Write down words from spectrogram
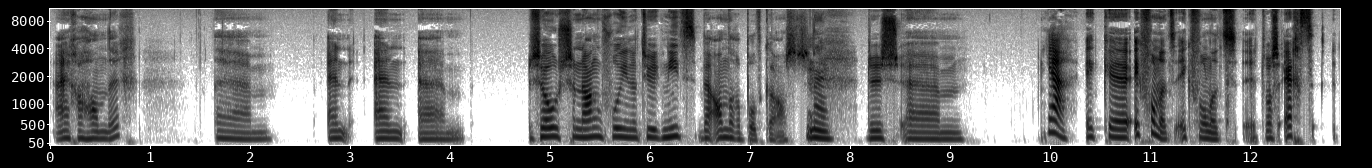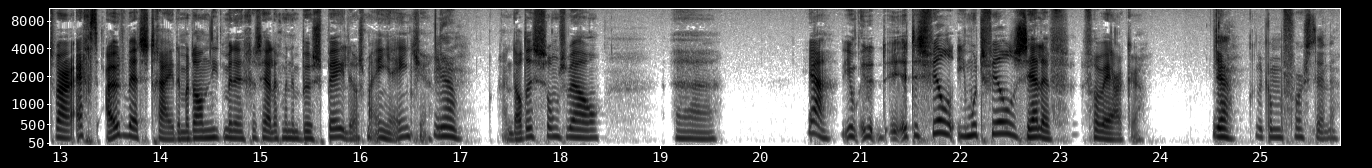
eigenhandig. Ehm, en en ehm, zo senang voel je natuurlijk niet bij andere podcasts. nee. Dus ehm, ja, ik, eh, ik vond het. Ik vond het. Het was echt. Het waren echt uitwedstrijden, maar dan niet met een gezellig met een bus spelers, maar in je eentje. Ja. En dat is soms wel. eh, Ja, je, het is veel, je moet veel zelf verwerken. Ja, dat kan me voorstellen.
